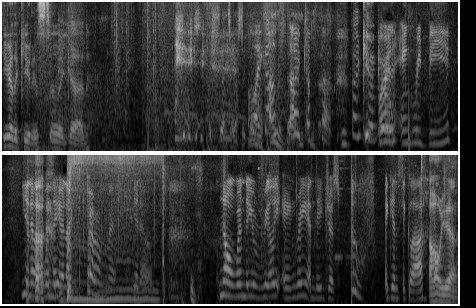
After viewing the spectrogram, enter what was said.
You're the cutest. Oh my god. Fantastic. I'm Oh, like, I'm stuck, I'm stuck. I can't go. Or an angry bee. You know, when they are like, boom, you know. No, when they are really angry and they just poof against the glass. Oh yeah.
